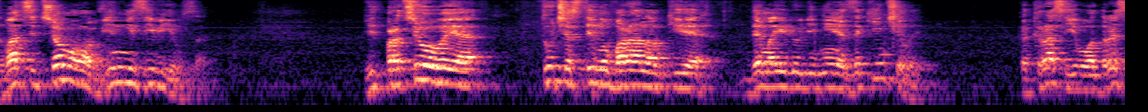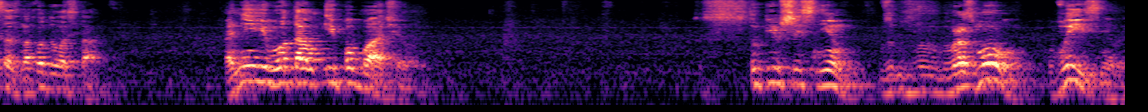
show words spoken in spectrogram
27-го він не з'явився. Відпрацьовує ту частину Барановки, де мої люди не закінчили, якраз його адреса знаходилась там. Вони його там і побачили. Вступивши з ним в, розмову, вияснили,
